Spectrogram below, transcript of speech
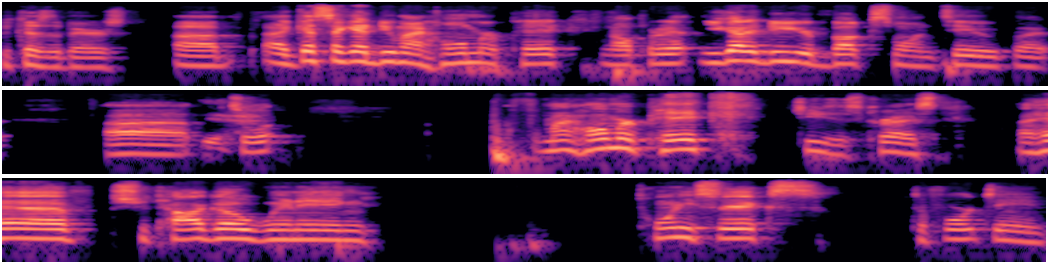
because of the Bears. Uh, I guess I got to do my homer pick and I'll put it, you got to do your Bucs one too. But uh, Yeah. so for my homer pick, Jesus Christ, I have Chicago winning 26 to 14.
